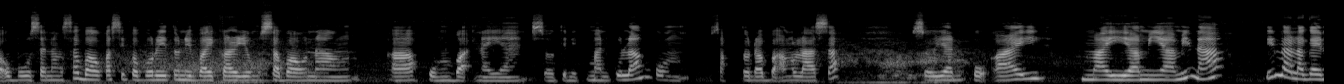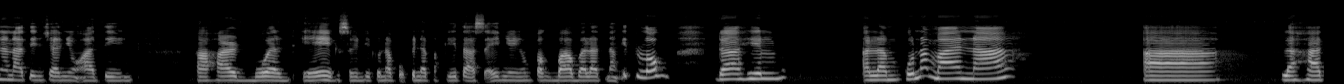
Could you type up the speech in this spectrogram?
paubusan ng sabaw kasi paborito ni Vicar yung sabaw ng ah, humba na yan. So, tinikman ko lang kung sakto na ba ang lasa. So, yan po ay may yummy-yummy na. Ilalagay na natin dyan yung ating ah, hard-boiled egg. So, hindi ko na po pinapakita sa inyo yung pagbabalat ng itlog dahil alam ko naman na ah, lahat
